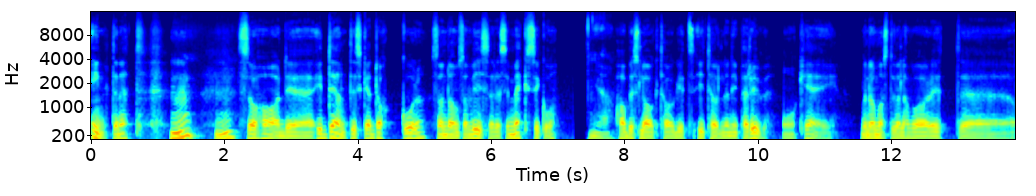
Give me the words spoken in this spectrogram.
internet Mm. Mm. så har det identiska dockor som de som visades i Mexiko Ja. har beslagtagits i tullen i Peru. Okej. Men de måste väl ha varit eh,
